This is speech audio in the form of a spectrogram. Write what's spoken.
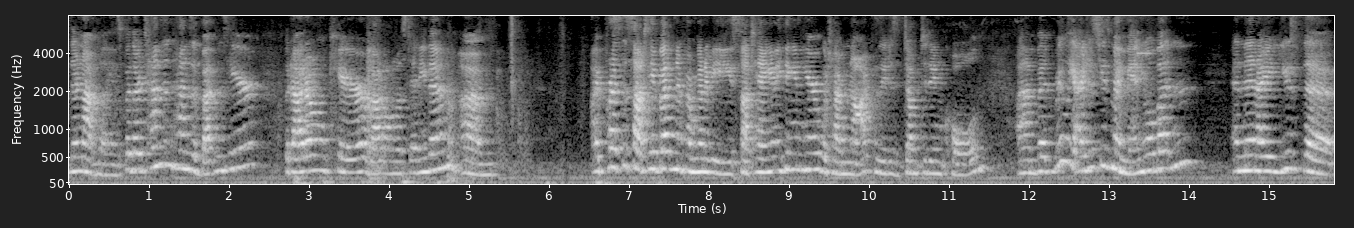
they're not millions, but there are tons and tons of buttons here, but I don't care about almost any of them. Um, I press the saute button if I'm to be sauteing anything in here, which I'm not because I just dumped it in cold. Um, but really, I just use my manual button, and then I use the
